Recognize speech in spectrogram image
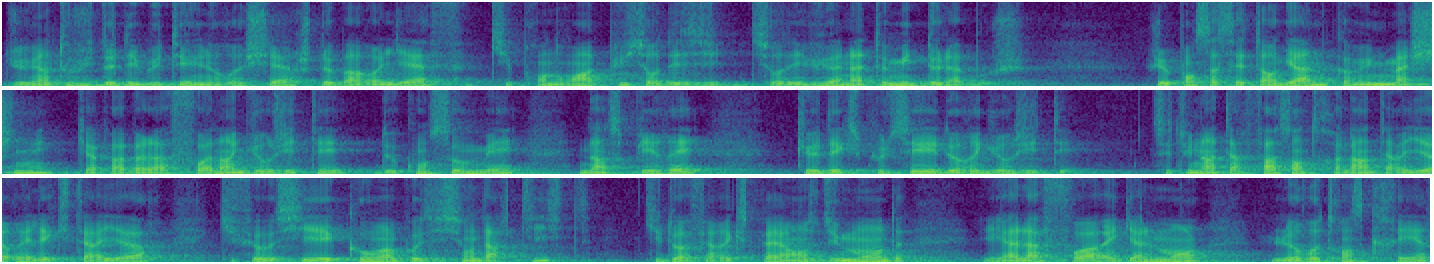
Je viens tout juste de débuter une recherche de bas-reliefs qui prendront appui sur des vues anatomiques de la bouche. Je pense à cet organe comme une machine capable à la fois d'ingurgiter, de consommer, d'inspirer, que d'expulser et de régurgiter. C'est une interface entre l'intérieur et l'extérieur qui fait aussi écho à ma position d'artiste, qui doit faire expérience du monde et à la fois également le retranscrire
